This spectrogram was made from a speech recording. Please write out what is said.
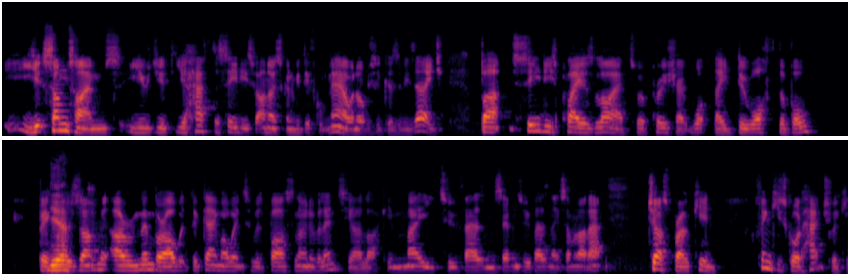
you, sometimes you, you, you have to see these. I know it's going to be difficult now, and obviously because of his age, but see these players live to appreciate what they do off the ball. Because yeah. I, I, remember I, the game I went to was Barcelona Valencia, like in May 2007, 2008, something like that. Just broke in. I think he scored a hat trick,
